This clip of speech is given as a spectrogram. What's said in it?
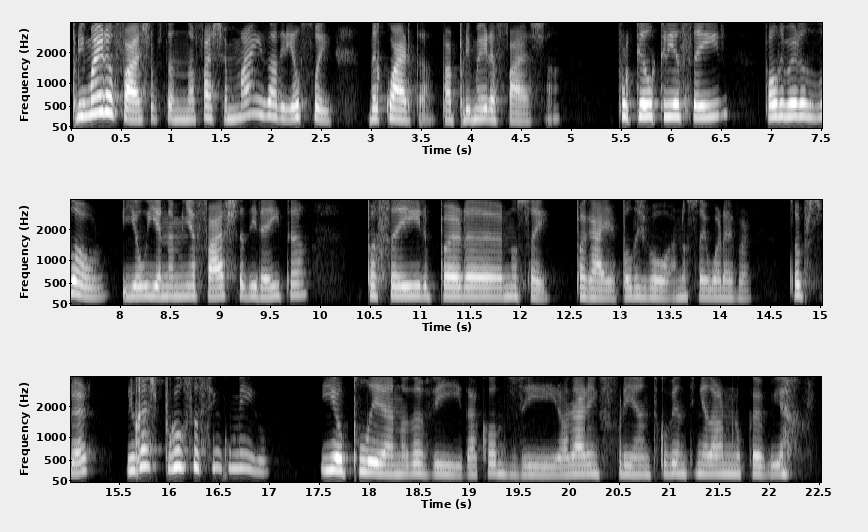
primeira faixa, portanto, na faixa mais à direita, ele foi da quarta para a primeira faixa, porque ele queria sair para o Oliveira do Douro, e eu ia na minha faixa direita para sair para, não sei, para Gaia, para Lisboa, não sei, whatever. Estão a perceber? E o gajo pegou-se assim comigo. E eu plena da vida, a conduzir, a olhar em frente, com o ventinho a dar-me no cabelo.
